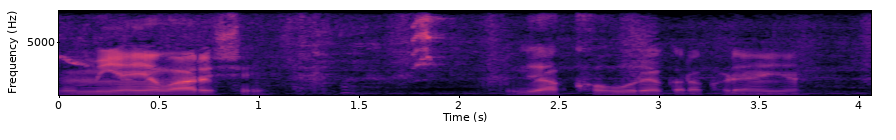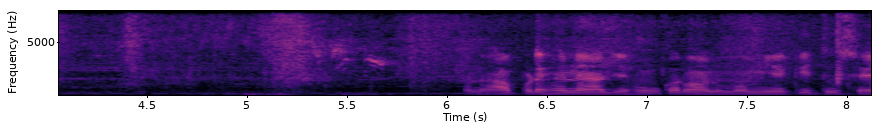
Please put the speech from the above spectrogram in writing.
મમ્મી અહીંયા વારે છે. જે આખો રેક રખડે અહીંયા. અને આપણે હે ને આજે શું કરવાનું? મમ્મીએ કીધું છે,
